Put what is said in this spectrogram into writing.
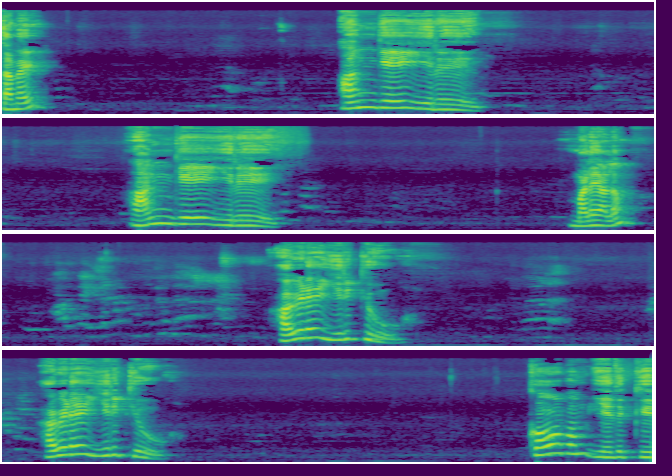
தமிழ் அங்கே இரு அங்கே இரு മലയാളം അവിടെ ഇരിക്കൂ അവിടെ ഇരിക്കൂ கோபம் எதுக்கு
